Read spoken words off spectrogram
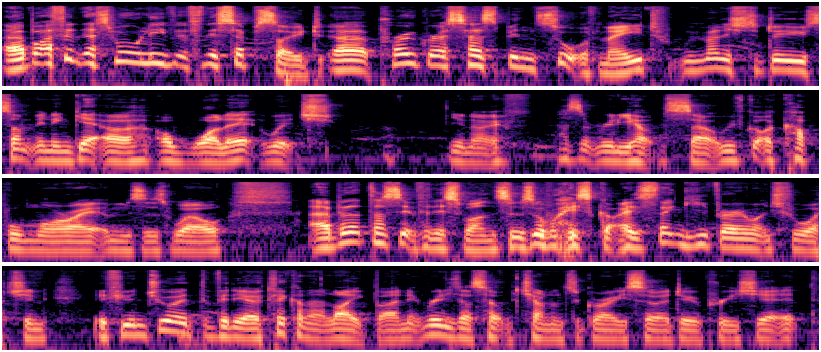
Uh, but I think that's where we'll leave it for this episode. Uh, progress has been sort of made. We managed to do something and get a, a, wallet, which, you know, hasn't really helped us out. We've got a couple more items as well. Uh, but that does it for this one. So as always, guys, thank you very much for watching. If you enjoyed the video, click on that like button. It really does help the channel to grow, so I do appreciate it.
